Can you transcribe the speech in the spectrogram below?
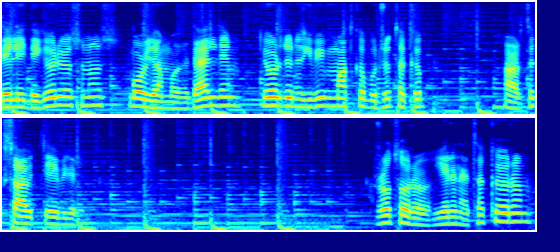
Deliği de görüyorsunuz. Boydan boya deldim. Gördüğünüz gibi bir matkap ucu takıp artık sabitleyebilirim. Rotoru yerine takıyorum.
